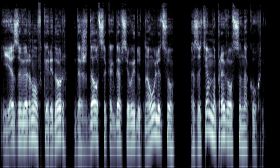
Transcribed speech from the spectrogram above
Я завернул в коридор, дождался, когда все выйдут на улицу, а затем направился на кухню.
